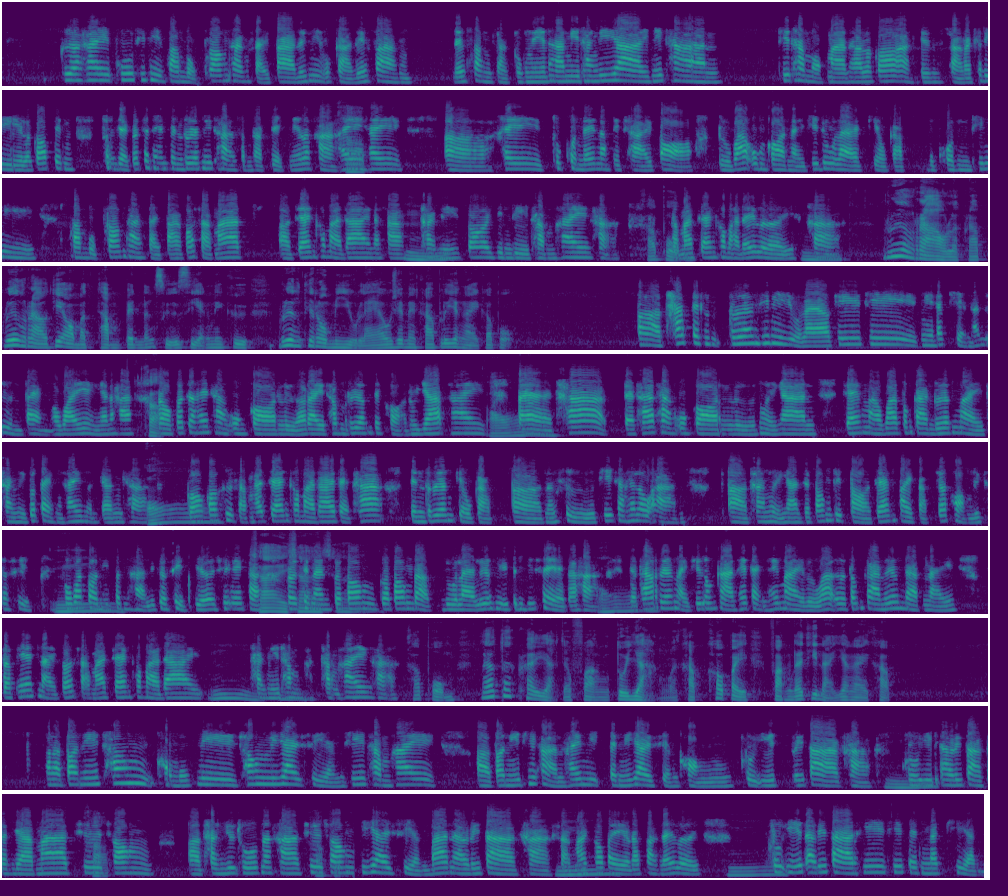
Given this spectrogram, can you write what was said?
ำเพื่อให้ผู้ที่มีความบกพร่องทางสายตาได้มีโอกาสได้ฟัง ได้ฟังจากตรงนี้นะคะ มีทั้งนิยายนิทานที่ทำออกมานะคะแล้วก็อ่านเป็นสารคดี แล้วก็เป็นส่วนใหญ่ก็จะเน้นเป็นเรื่องนิทานสำหรับเด็กนี่แหละค่ะให้ครับให้เอ่อ ให้ทุกคนได้นำไปใช้ต่อ หรือว่าองค์กรไหนที่ดูแลเกี่ยวกับบุคคลที่มีความบกพร่องทางสายตาก็สามารถเอ่อแจ้งเข้ามาได้นะคะอืมทางนี้ก็ยินดีทำให้ค่ะครับผมสามารถแจ้งเข้ามาได้เลยค่ะอืมเรื่องราวล่ะครับ เรื่องราวที่เอามาทำเป็นหนังสือเสียงนี่คือ เรื่องที่เรามีอยู่แล้วใช่ไหมครับ หรือยังไงครับผม เอ่อถ้าเป็นเรื่องที่มีอยู่แล้วที่ที่มีนักเขียนท่านอื่นแต่งเอาไว้อย่างเงี้ยนะคะ ครับเราก็จะให้ทางองค์กรหรืออะไรทำเรื่องไปขออนุญาตให้ อ๋อแต่ถ้าแต่ถ้าทางองค์กรหรือหน่วยงานแจ้งมาว่าต้องการเรื่องใหม่ทางนี้ก็แต่งให้เหมือนกันค่ะ อ๋อก็ก็คือสามารถแจ้งเข้ามาได้ แต่ถ้าเป็นเรื่องเกี่ยวกับเอ่อหนังสือที่จะให้เราอ่านอ่า ทางหน่วยงานจะต้องติดต่อแจ้งไปกับเจ้าของลิขสิทธิ์เพราะว่าตอนนี้ปัญหาลิขสิทธิ์เยอะใช่ไหมคะใช่เพราะฉะนั้นใช่ก็ต้องก็ต้องแบบดูแลเรื่องนี้เป็นพิเศษอะค่ะอ๋อแต่ถ้าเรื่องไหนที่ต้องการให้แต่งให้ใหม่ หรือว่าเออต้องการเรื่องแบบไหนประเภทไหนก็สามารถแจ้งเข้ามาได้อืมทางนี้ทำทำให้ค่ะ ครับผม แล้วถ้าใครอยากจะฟังตัวอย่างนะครับ เข้าไปฟังได้ที่ไหนยังไงครับอ่าตอนนี้ช่องของมุกมีช่องนิยายเสียงที่ทำให้ อ่าตอนนี้ที่อ่านให้มีเป็นนิยายเสียงของครูอีทริตาค่ะอืมครูอีทอาริตากัญญามาศชื่อครับช่องอาทาง YouTube นะคะ ชื่อครับช่องนิยายเสียงบ้านอาริตาค่ะ สามารถอืมเข้าไปรับฟังได้เลยอืมครูอีทอาริตาที่ที่เป็นนักเขียน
